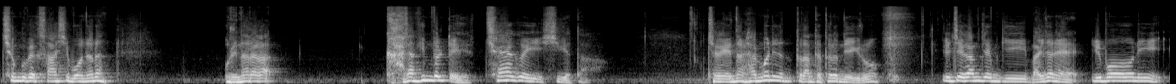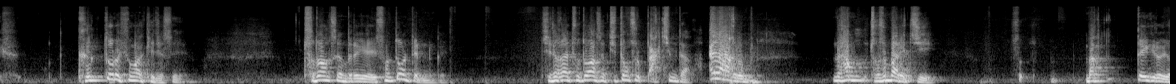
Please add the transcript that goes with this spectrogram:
1945년은 우리나라가 가장 힘들 때 최악의 시기였다. 제가 옛날 할머니들한테 들은 얘기로 일제강점기 말전에 일본이 극도로 흉악해졌어요. 초등학생들에게 손등을 때리는 거예요. 지나간 초등학생 뒤통수를 빡 칩니다. 알라! 그러면 너 한국 조선말 했지? 막대기로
